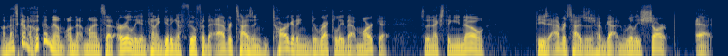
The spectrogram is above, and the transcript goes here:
Um, that's kind of hooking them on that mindset early and kind of getting a feel for the advertising, targeting directly that market. So the next thing you know, these advertisers have gotten really sharp at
